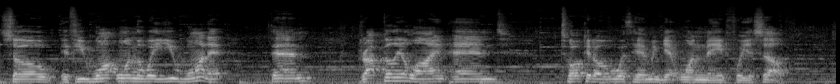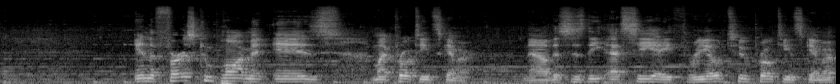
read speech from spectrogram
So if you want one the way you want it then drop Billy a line and talk it over with him and get one made for yourself. In the first compartment is my protein skimmer. Now this is the SCA 302 protein skimmer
